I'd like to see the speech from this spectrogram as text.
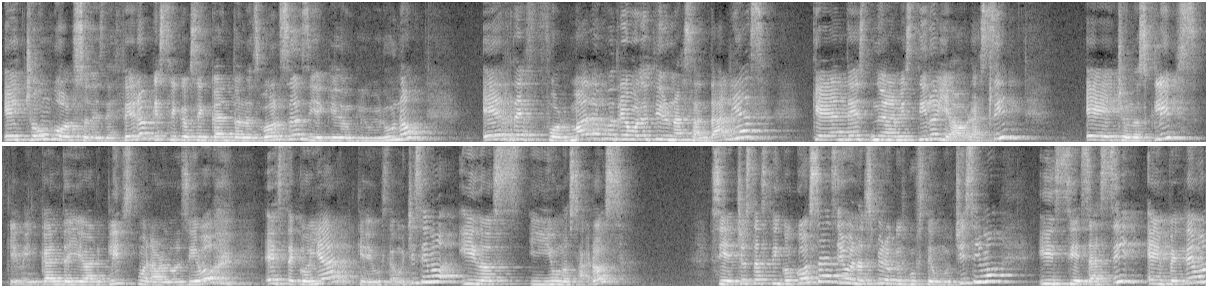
He hecho un bolso desde cero, que sé que os encantan los bolsos y he querido incluir uno. He reformado, podríamos decir, unas sandalias, que antes no era mi estilo y ahora sí. He hecho unos clips, que me encanta llevar clips, bueno, ahora no los llevo. Este collar, que me gusta muchísimo, y, dos, y unos aros. Sí, he hecho estas cinco cosas y bueno, espero que os guste muchísimo. Y si es así, empecemos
